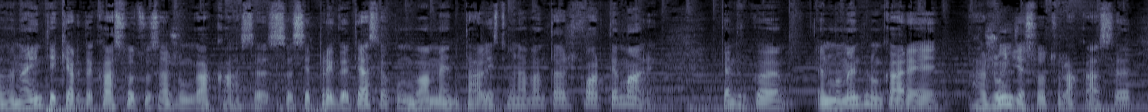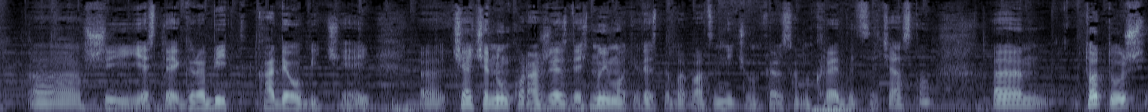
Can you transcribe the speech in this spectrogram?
înainte chiar de ca soțul să ajungă acasă, să se pregătească cumva mental, este un avantaj foarte mare. Pentru că în momentul în care ajunge soțul acasă uh, și este grăbit, ca de obicei, uh, ceea ce nu încurajez, deci nu-i motivez pe bărbat în niciun fel să nu credeți aceasta, uh, totuși,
